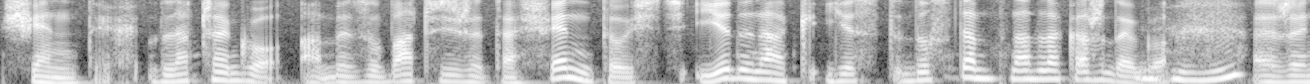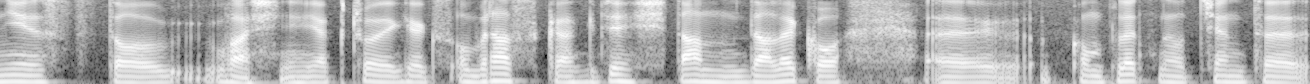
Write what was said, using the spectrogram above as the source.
świętych. Dlaczego? Aby zobaczyć, że ta świętość jednak jest dostępna dla każdego, mhm. że nie jest to właśnie jak człowiek, jak z obrazka, gdzieś tam daleko, e, kompletnie odcięte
